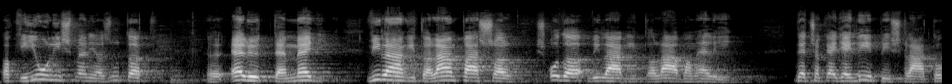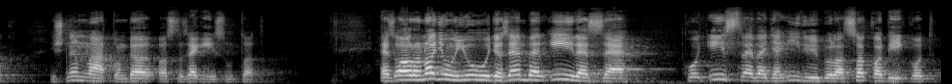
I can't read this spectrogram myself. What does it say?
aki jól ismeri az utat, előttem megy, világít a lámpással, és oda világít a lábam elé. De csak egy-egy lépést látok, és nem látom be azt az egész utat. Ez arra nagyon jó, hogy az ember érezze, hogy észrevegye időből a szakadékot,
